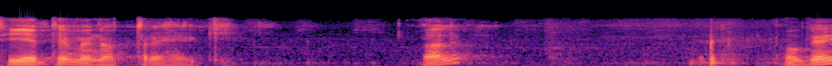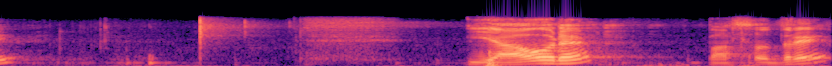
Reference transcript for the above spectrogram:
7 menos 3x. ¿Vale? ¿Ok? Y ahora, paso 3.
